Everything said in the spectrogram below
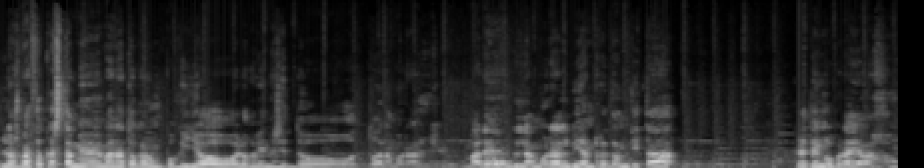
Los bazocas también me van a tocar un poquillo lo que viene siendo toda la moral, ¿vale? La moral bien redondita que tengo por ahí abajo.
